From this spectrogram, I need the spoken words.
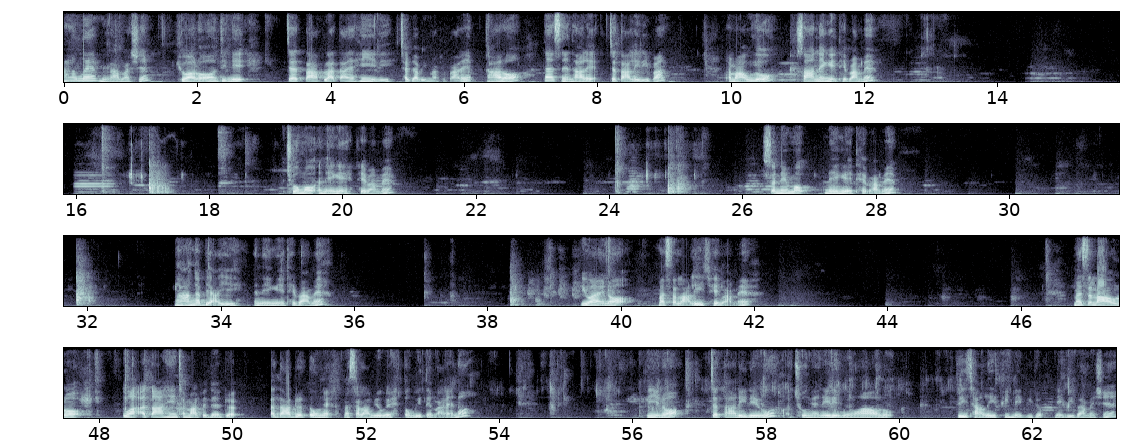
အားလုံးပဲမင်္ဂလာပါရှင်ဖြိုးကတော့ဒီနေ့ကြက်သားပလာတာရဲ့ဟင်းရည်လေးချက်ပြပေးမှာဖြစ်ပါတယ်ဒါကတော့တန့်စင်ထားတဲ့ကြက်သားလေးတွေပါထမဦးလို့စားနေငယ်ထည့်ပါမယ်ချုံမုတ်အနေငယ်ထည့်ပါမယ်စနင်းမုတ်အနေငယ်ထည့်ပါမယ် ငါးငပြအရေးအနည်းငယ်ထည့်ပါမယ်ပြီးသွားရင်တော့မဆလာလေးထည့်ပါမယ်မဆလာကိုတော့သူကအသားဟင်းချက်မှာဖြစ်တဲ့အတွက်အသားအတွက်သုံးတဲ့မဆလာမျိုးပဲသုံးပြီးတင်ပါတယ်နော်ပြီးရင်တော့စက်သားလေးတွေကိုအချိုငံလေးတွေဝင်သွားအောင်လို့ ဒီချာလေးဖိနှိပ်ပြီးတော့နေပေးပါမယ်ရှင်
